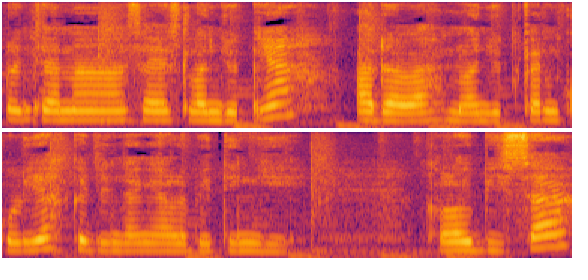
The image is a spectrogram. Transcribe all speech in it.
Rencana saya selanjutnya adalah melanjutkan kuliah ke jenjang yang lebih tinggi. Kalau bisa,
